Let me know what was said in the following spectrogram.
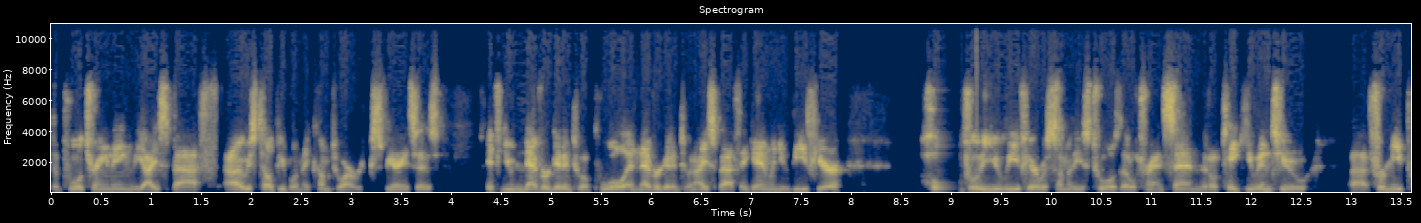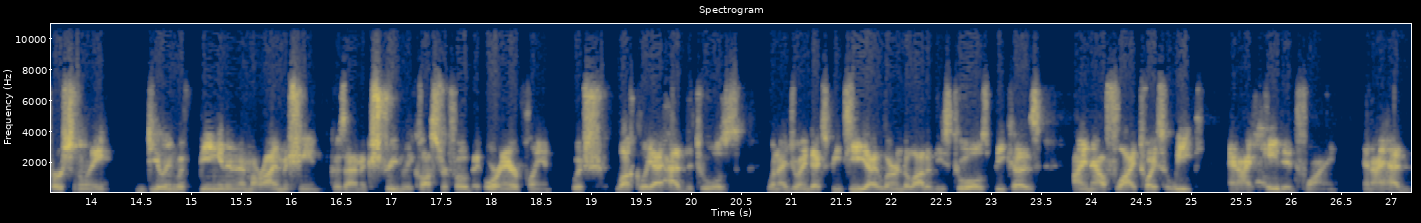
the pool training, the ice bath. I always tell people when they come to our experiences, if you never get into a pool and never get into an ice bath again when you leave here, hopefully you leave here with some of these tools that'll transcend, that'll take you into, uh, for me personally, dealing with being in an MRI machine because I'm extremely claustrophobic or an airplane, which luckily I had the tools when I joined XPT. I learned a lot of these tools because I now fly twice a week and I hated flying and I had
